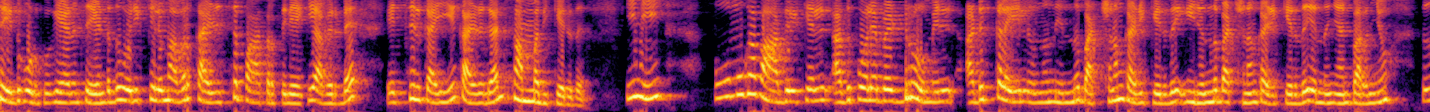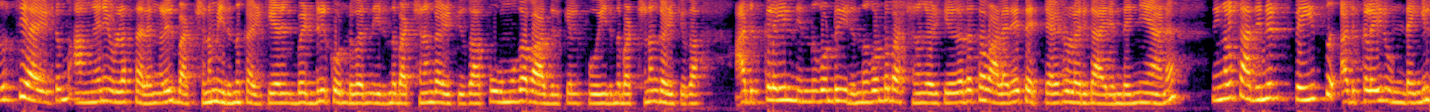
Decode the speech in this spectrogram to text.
ചെയ്തു കൊടുക്കുകയാണ് ചെയ്യേണ്ടത്. ഒരിക്കലും അവർ കഴിച്ച പാത്രത്തിലേക്ക് അവരുടെ എച്ചിൽ കൈ കഴുകാൻ സമ്മതിക്കരുത്. ഇനി പൂമുഖ വാതിൽക്കൽ അതുപോലെ ബെഡ്റൂമിൽ അടുക്കളയിൽ ഒന്ന് നിന്ന് ഭക്ഷണം കഴിക്കരുത് ഇരുന്ന് ഭക്ഷണം കഴിക്കരുത് എന്ന് ഞാൻ പറഞ്ഞു. തീർച്ചയായിട്ടും അങ്ങനെയുള്ള സ്ഥലങ്ങളിൽ ഭക്ഷണം ഇരുന്ന് കഴിക്കുകയാണെങ്കിൽ ബെഡിൽ കൊണ്ടുവന്ന് ഇരുന്ന് ഭക്ഷണം കഴിക്കുക പൂമുഖ വാതിൽക്കൽ പോയി ഇരുന്ന് ഭക്ഷണം കഴിക്കുക അടുക്കളയിൽ നിന്നുകൊണ്ട് ഇരുന്നു കൊണ്ട് ഭക്ഷണം കഴിക്കുക അതൊക്കെ വളരെ തെറ്റായിട്ടുള്ള ഒരു കാര്യം തന്നെയാണ്. നിങ്ങൾക്ക് അതിനൊരു സ്പേസ് അടുക്കളയിൽ ഉണ്ടെങ്കിൽ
